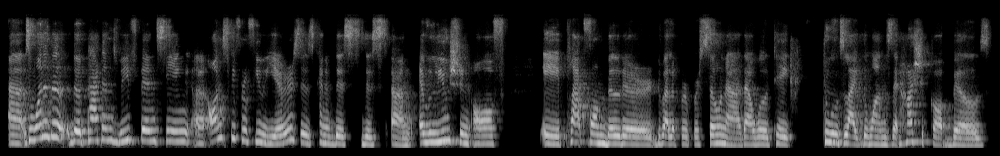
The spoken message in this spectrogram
Uh, so one of the the patterns we've been seeing uh, honestly for a few years is kind of this this um, evolution of a platform builder developer persona that will take tools like the ones that HashiCorp builds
